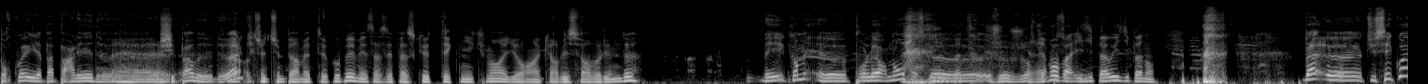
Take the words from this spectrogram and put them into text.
Pourquoi il n'a pas parlé de, je sais pas, de, de Alors, Hulk? tu, tu me permets de te couper, mais ça, c'est parce que techniquement, il y aura un Kirby Sphere volume 2. Mais quand même, euh, pour leur nom, parce que euh, je, je Il reçois répond pas pas. Il dit pas oui, il dit pas non. Bah, euh, tu sais quoi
